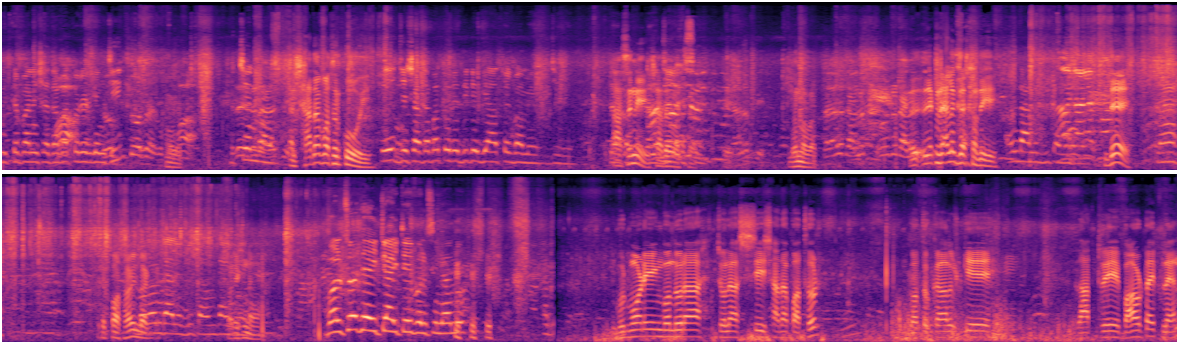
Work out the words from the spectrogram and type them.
নিতে পারেন সাদা পাথরের গেঞ্জি। বুঝছেন আর সাদা পাথর কই? এই যে সাদা পাথরের দিকে গিয়ে হাতের বামে জি। আসেনি সাদা পাথর? ধন্যবাদ। একটা ডায়লগ দাস না দেখি। না। দে। না। কথা হইল না। বলছো যে এইটা এইটাই বলছি না আমি গুড মর্নিং বন্ধুরা। চলে আসছি সাদা পাথর। গতকালকে রাত্রে বারোটায় প্ল্যান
